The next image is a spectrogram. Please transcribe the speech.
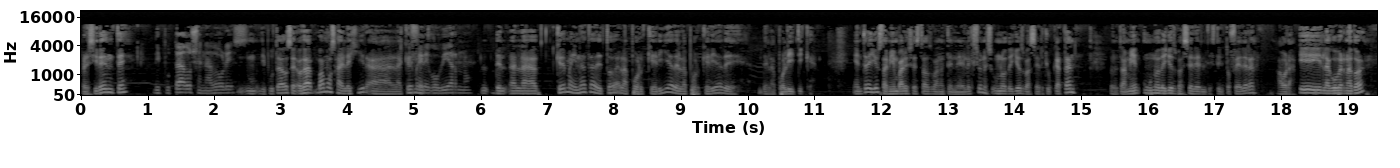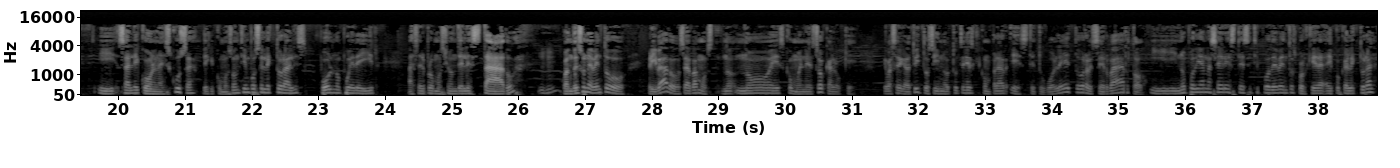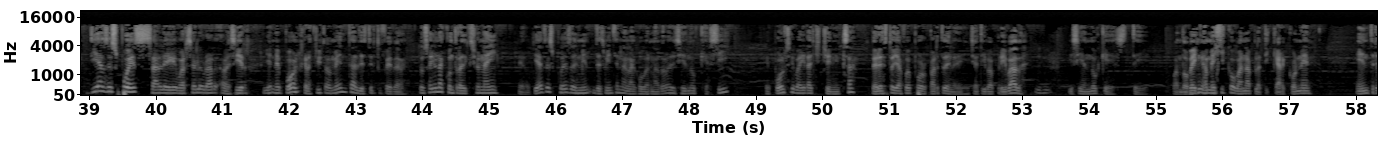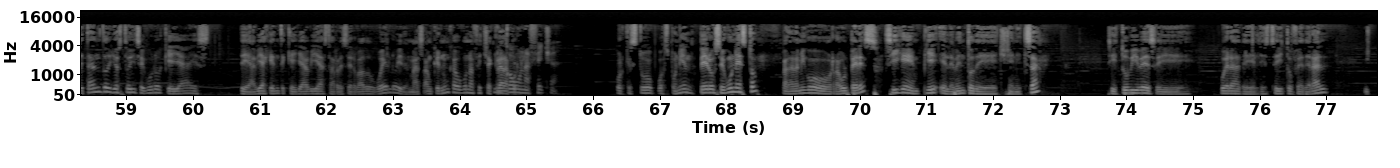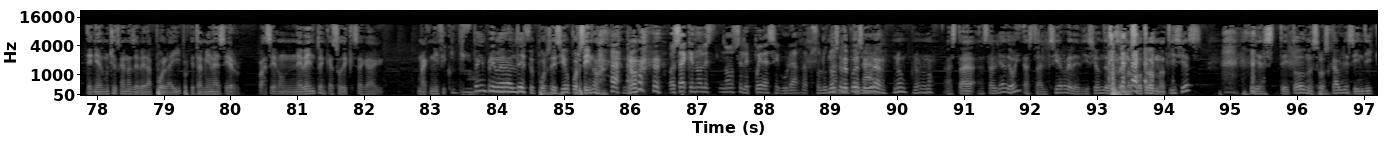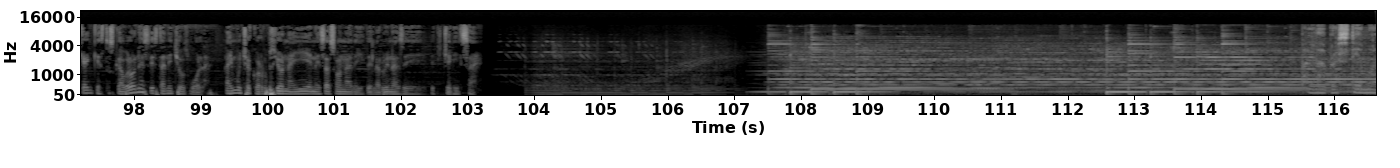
presidente, Diputados, senadores, diputados, o sea, vamos a elegir a la crema, de gobierno. de- a la crema innata de toda la porquería, de la porquería de, de la política. Entre ellos también varios estados van a tener elecciones. Uno de ellos va a ser Yucatán, pero también uno de ellos va a ser el Distrito Federal. Ahora, y la gobernadora y sale con la excusa de que como son tiempos electorales, Paul no puede ir a hacer promoción del Estado cuando es un evento privado, o sea, vamos, no, no es como en el Zócalo que, que va a ser gratuito, sino tú tenías que comprar este tu boleto, reservar todo. Y no podían hacer este ese tipo de eventos porque era época electoral. Días después sale Marcelo Ebrard a decir, viene Paul gratuitamente al Distrito Federal. Entonces hay una contradicción ahí. Pero días después desmien- desmienten a la gobernadora diciendo que sí, que Paul se iba a ir a Chichen Itza, pero esto ya fue por parte de la iniciativa privada diciendo que este cuando venga a México van a platicar con él. Entre tanto, yo estoy seguro que ya este había gente que ya había hasta reservado vuelo y demás, aunque nunca hubo una fecha clara Nunca hubo por- una fecha. porque estuvo posponiendo. Pero según esto, para el amigo Raúl Pérez, sigue en pie el evento de Chichen Itza. Si tú vives eh, fuera del Distrito Federal y tenías muchas ganas de ver a Paul ahí, porque también va a ser, va a ser un evento en caso de que se haga magnífico. Pues ven primero al DF por si sí o por si no, ¿no? O sea que no, les, no se le puede asegurar absolutamente No se le puede nada. asegurar. No, no, no, no. Hasta, hasta el día de hoy, hasta el cierre de edición de Dos de Nosotros Noticias, este, todos nuestros cables indican que estos cabrones están hechos bola. Hay mucha corrupción ahí en esa zona de, de las ruinas de, de Chichen Itza. still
